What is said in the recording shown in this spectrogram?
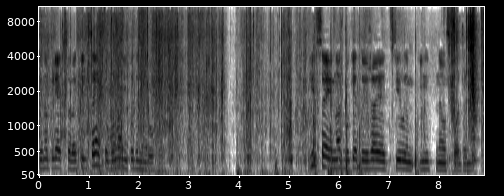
піноплексове кільце, щоб воно нікуди не рухалося. І все, і наш букет доїжджає цілим і неушкодженим.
